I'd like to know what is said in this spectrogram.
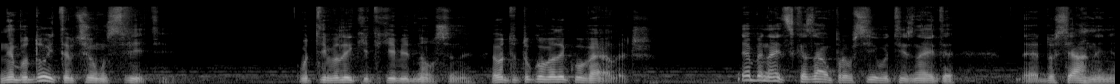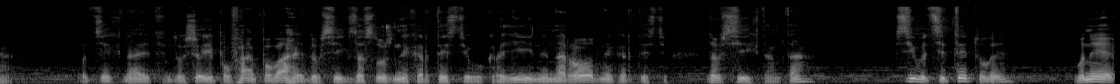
не будуйте в цьому світі, от ті великі такі відносини, от таку велику велич. Я би навіть сказав про всі ті, знаєте, е, досягнення оцих навіть до всієї поваги до всіх заслужених артистів України, народних артистів, до всіх там, так? Всі оці титули, вони,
